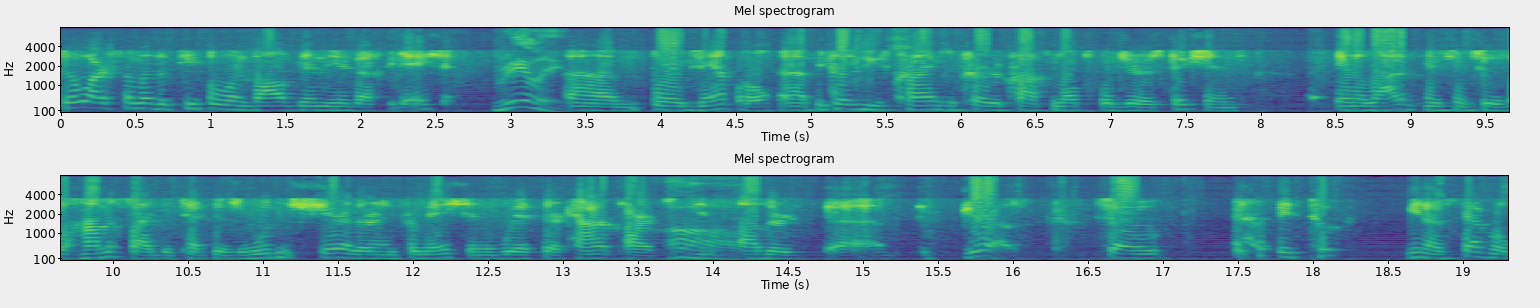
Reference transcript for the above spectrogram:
so are some of the people involved in the investigation. Really? Um, for example, uh, because these crimes occurred across multiple jurisdictions, in a lot of instances, the homicide detectives wouldn't share their information with their counterparts Oh. in other uh, bureaus. So it took, you know, several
